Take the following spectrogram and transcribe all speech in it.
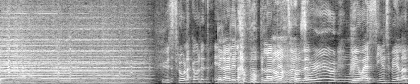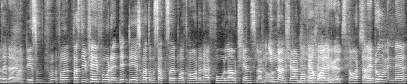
Utstråla strålar kvalitet? Det där lilla wobblandet. VHS-inspelat det där ja. Det är som, fast i och för sig får det, det, det är som att de satsar på att ha den här fallout-känslan ja. innan kärnvapenkriget startar. Så när de, när,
